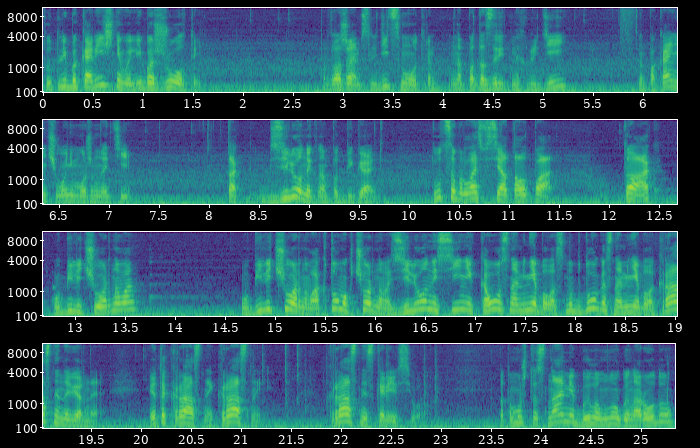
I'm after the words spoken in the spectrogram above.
Тут либо коричневый, либо желтый. Продолжаем следить, смотрим на подозрительных людей. Но пока ничего не можем найти. Так, зеленый к нам подбегает. Тут собралась вся толпа. Так, убили черного. Убили черного. А кто мог черного? Зеленый, синий. Кого с нами не было? Снупдога с нами не было. Красный, наверное. Это красный, красный. Красный, скорее всего. Потому что с нами было много народу.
